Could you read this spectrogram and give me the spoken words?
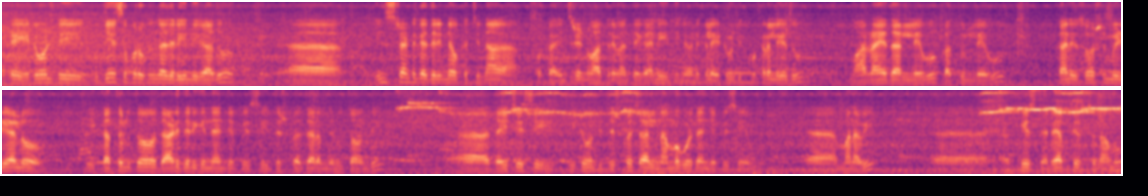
అంటే ఎటువంటి ఉద్దేశపూర్వకంగా జరిగింది కాదు. ఇన్స్టెంట్గా జరిగిన ఒక చిన్న ఒక ఇన్సిడెంట్ మాత్రమే అంతేగాని దీని వెనుకల ఎటువంటి కుట్ర లేదు. మారణాయుధాలు లేవు కత్తులు లేవు. కానీ సోషల్ మీడియాలో ఈ కత్తులతో దాడి జరిగిందని చెప్పేసి దుష్ప్రచారం జరుగుతోంది. దయచేసి ఇటువంటి దుష్ప్రచారాలు నమ్మకూడదని చెప్పేసి మనవి. కేసు దర్యాప్తు చేస్తున్నాము.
